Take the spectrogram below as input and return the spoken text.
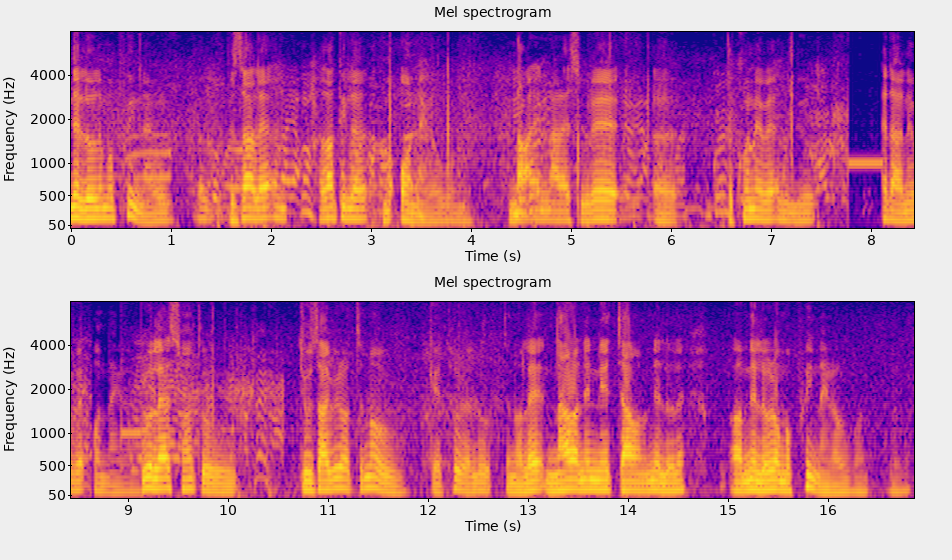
နဲ့လုံးလည်းမဖွင့်နိုင်ဘူးပါးစားလည်းအဲ့လောက်တီးလည်းမអော်နိုင်တော့ဘူး နားလည်းနားလည်းဆိုတော့အဲတခွန်းနဲ့ပဲအဲ့လိုမျိုးအဲ့ဒါနဲ့ပဲ online တော့တို့လည်းဆွမ်းကိုကြိုးစားပြီးတော့ကျွန်တော်ကဲထုတ်ရလို့ကျွန်တော်လည်းနားတော့နည်းနည်းကြောင်းမျက်လုံးလည်းအမျက်လုံးတော့မဖွင့်နိုင်တော့ဘူးပေါ့အဲ့လိုပေါ့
